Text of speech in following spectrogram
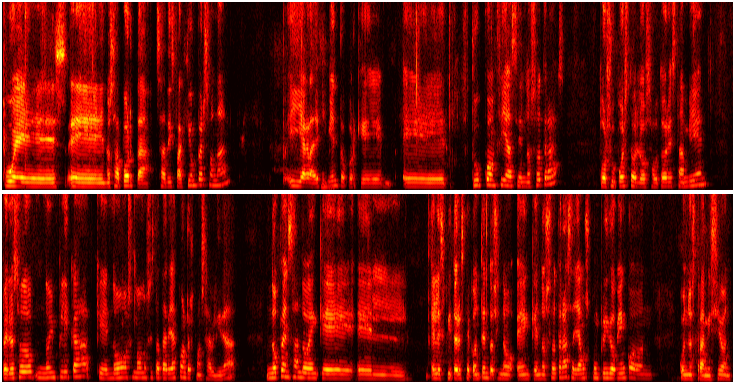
pues eh, nos aporta satisfacción personal y agradecimiento porque eh, tú confías en nosotras, por supuesto los autores también, pero eso no implica que no asumamos esta tarea con responsabilidad, no pensando en que el, escritor esté contento, sino en que nosotras hayamos cumplido bien con, con nuestra misión.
